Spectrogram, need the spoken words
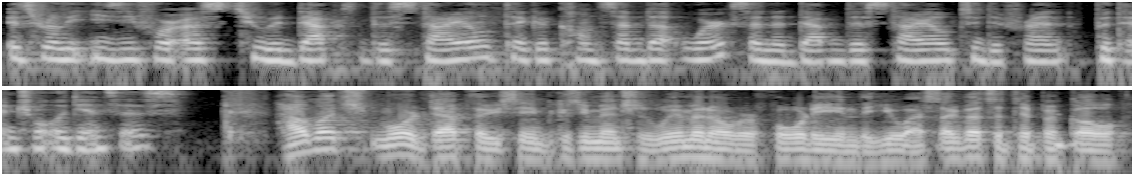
it's really easy for us to adapt the style, take a concept that works and adapt the style to different potential audiences. How much more depth are you seeing? Because you mentioned women over 40 in the US. Like that's a typical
